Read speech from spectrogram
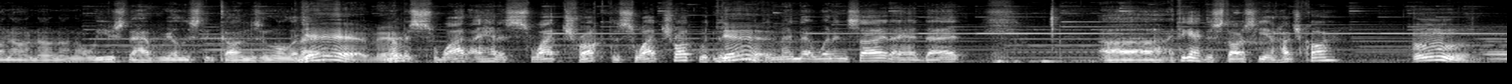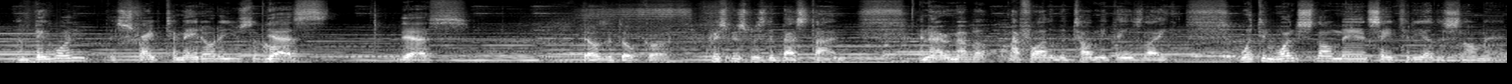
way- no, no, no, no. We used to have realistic guns and all of that. Yeah, man. Remember SWAT? I had a SWAT truck, the SWAT truck with the, Yeah. with the men that went inside. I had that. Uh, I think I had the Starsky and Hutch car, Mm. a big one, the striped tomato they used to call Yes, yes, that was a dope car. Christmas was the best time. And I remember my father would tell me things like, What did one snowman say to the other snowman?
